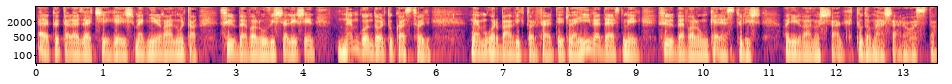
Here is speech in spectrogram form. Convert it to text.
elkötelezettsége is megnyilvánult a fülbevaló viselésén. Nem gondoltuk azt, hogy nem Orbán Viktor feltétlen híve, de ezt még fülbevalón keresztül is a nyilvánosság tudomására hozta.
